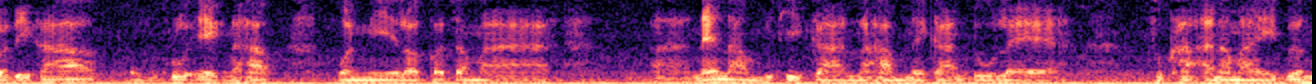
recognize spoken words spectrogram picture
วัสดีครับ ผมครูเอกนะครับ วันนี้เราก็จะมาแนะนำวิธีการนะครับในการดูแลสุขอนามัยเบื้อง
